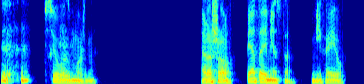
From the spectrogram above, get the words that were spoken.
все возможно. Хорошо. Пятое место. Михаил.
